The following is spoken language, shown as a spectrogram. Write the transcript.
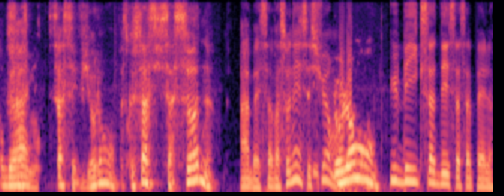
Oh ça, c'est violent. Parce que ça, si ça sonne, Ah ben ça va sonner, c'est sûr. violent. UBXAD ça s'appelle.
